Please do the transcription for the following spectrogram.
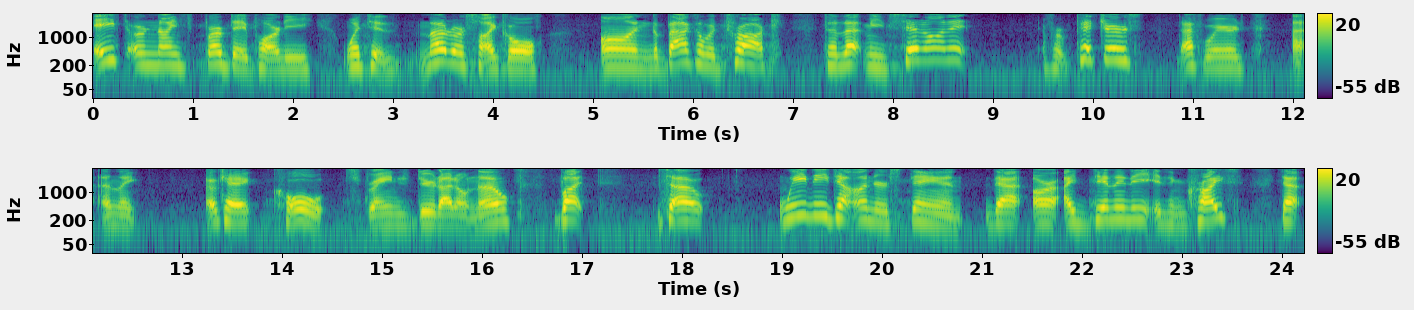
eighth or ninth birthday party with his motorcycle on the back of a truck to let me sit on it for pictures. That's weird. Uh, I, I'm like, okay, cool strange dude I don't know. But so we need to understand that our identity is in Christ, that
